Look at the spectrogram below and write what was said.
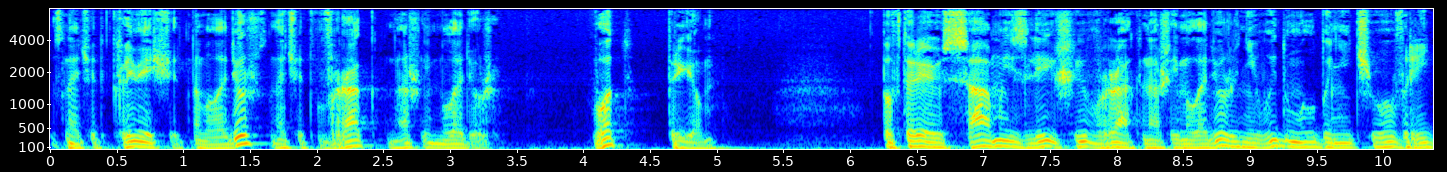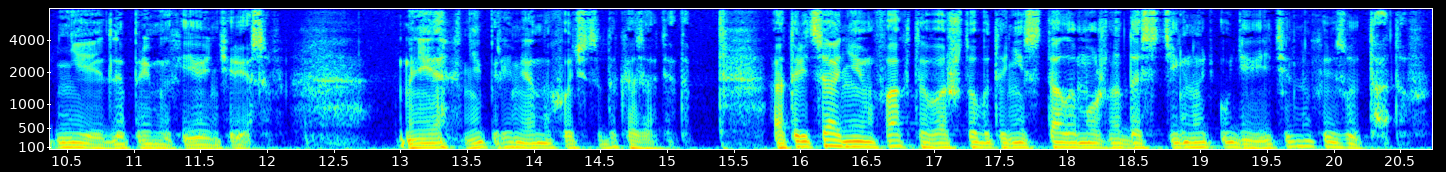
значит, клевещет на молодежь, значит, враг нашей молодежи. Вот прием. Повторяю, самый злейший враг нашей молодежи не выдумал бы ничего вреднее для прямых ее интересов. Мне непременно хочется доказать это. Отрицанием факта во что бы то ни стало можно достигнуть удивительных результатов.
